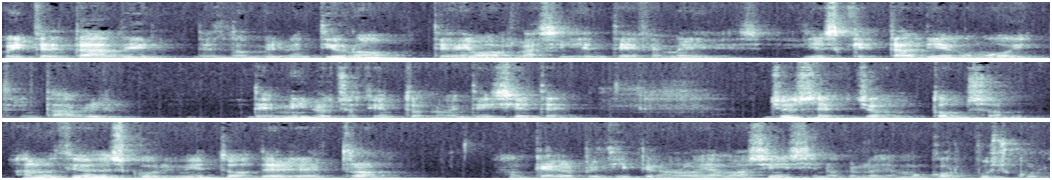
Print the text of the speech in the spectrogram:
hoy 30 de abril del 2021 tenemos la siguiente efemérides. Y es que tal día como hoy, 30 de abril de 1897, Joseph John Thomson anunció el descubrimiento del electrón, aunque al principio no lo llamó así, sino que lo llamó corpúsculo,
